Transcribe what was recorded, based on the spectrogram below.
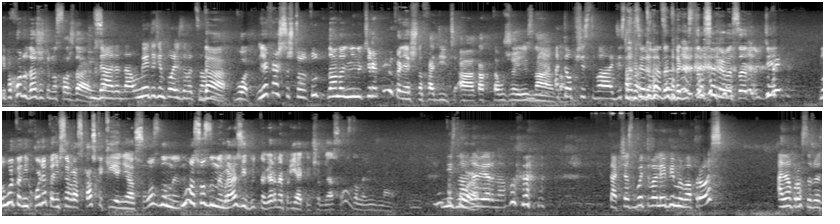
и, походу, даже этим наслаждаются. Да, да, да, умеют этим пользоваться. Да, вот. Мне кажется, что тут надо не на терапию, конечно, ходить, а как-то уже, не знаю. От общества дистанцироваться. Да, да, да, дистанцироваться от людей. Ну вот они ходят, они всем рассказывают, какие они осознанные. Ну, осознанным мразью быть, наверное, приятнее, чем неосознанной, не знаю. Ну, не такое. знаю, наверное. Так, сейчас будет твой любимый вопрос. Она просто уже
